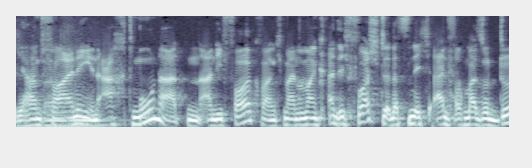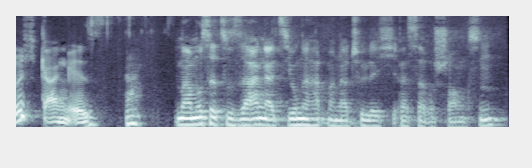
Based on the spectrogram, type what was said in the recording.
Ja, und vor ähm, allen Dingen in acht Monaten an die Volkwang. Ich meine, man kann sich vorstellen, dass es nicht einfach mal so ein Durchgang ist. Man muss dazu sagen, als Junge hat man natürlich bessere Chancen.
